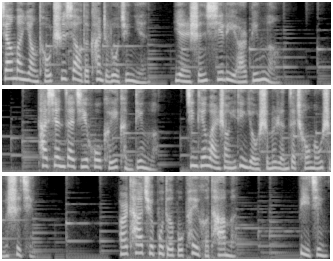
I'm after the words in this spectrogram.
江曼仰头嗤笑的看着骆君年，眼神犀利而冰冷。他现在几乎可以肯定了，今天晚上一定有什么人在筹谋什么事情，而他却不得不配合他们。毕竟，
